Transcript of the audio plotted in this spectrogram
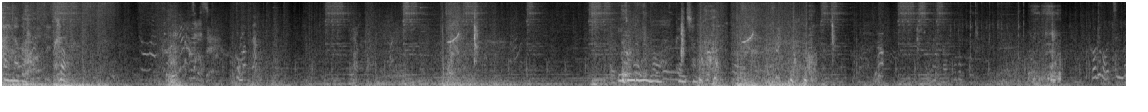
갈라버려. 크로. 이 정도면 뭐 괜찮아. 거기 멋진데?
